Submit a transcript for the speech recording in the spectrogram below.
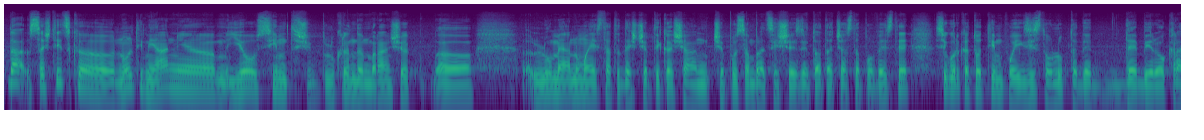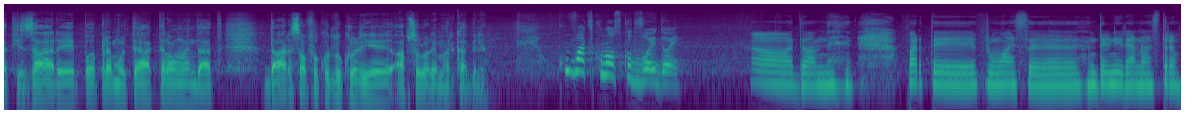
Da, să știți că în ultimii ani uh, eu simt și lucrând în branșă, uh, lumea nu mai este atât de sceptică și a început să îmbrățișeze toată această poveste. Sigur că tot timpul există o luptă de debirocratizare, prea multe acte la un moment dat, dar s-au făcut lucruri absolut remarcabile. Cum v-ați cunoscut voi doi? Oh, Doamne, foarte frumoasă întâlnirea noastră.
